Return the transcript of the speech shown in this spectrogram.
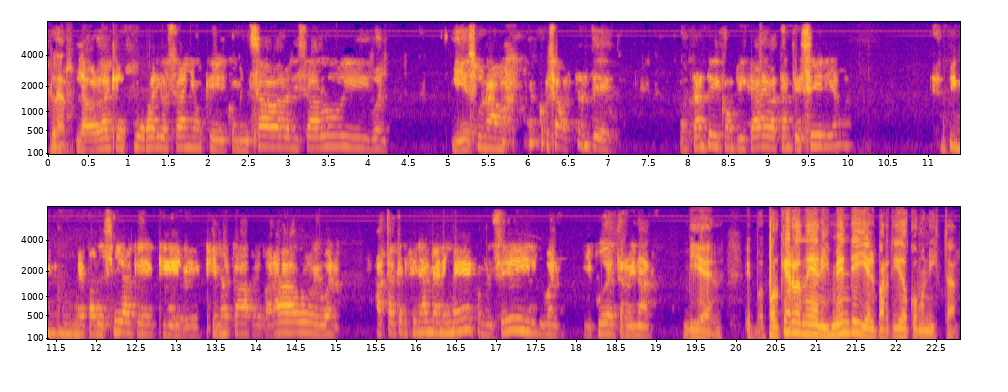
Claro. La verdad que hacía varios años que comenzaba a realizarlo y bueno, y es una, una cosa bastante, bastante complicada y bastante seria. Y me parecía que, que- que no estaba preparado y bueno, hasta que al final me animé, comencé y bueno, y pude terminar. Bien. Eh, ¿Por qué René Arismendi y el Partido Comunista?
